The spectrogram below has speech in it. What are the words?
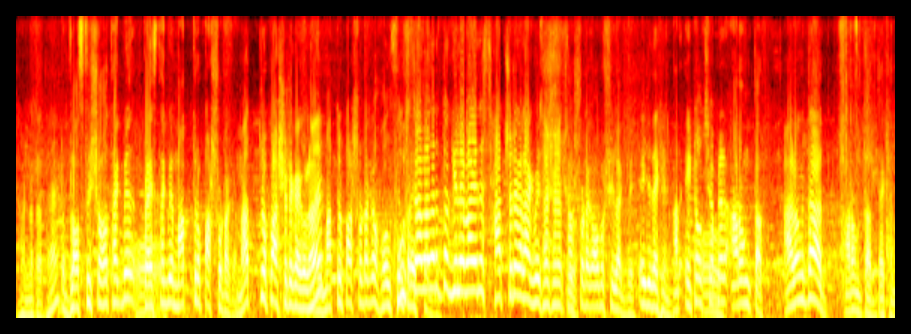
ঝর্ণা তাঁত হ্যাঁ। ব্লাউজ পিস সহ থাকবে প্রাইস থাকবে মাত্র পাঁচশো টাকা। মাত্র পাঁচশো টাকা এগুলো হ্যাঁ? মাত্র পাঁচশো টাকা হোলসেল খুচরা বাজারে তো গেলে ভাই সাতশো টাকা লাগবে ছয়শো সাতশো। টাকা অবশ্যই লাগবে। এই যে দেখেন। আর এটা হচ্ছে আপনার আরং তাঁত। আলং তাঁত। আরং তাঁত দেখেন।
